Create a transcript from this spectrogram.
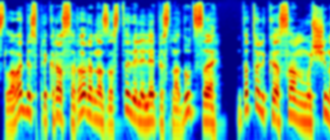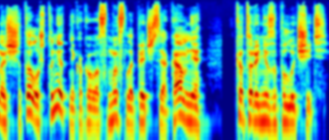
Слова без прикраса Рорана заставили Лепис надуться, да только сам мужчина считал, что нет никакого смысла печься о камне, который не заполучить,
